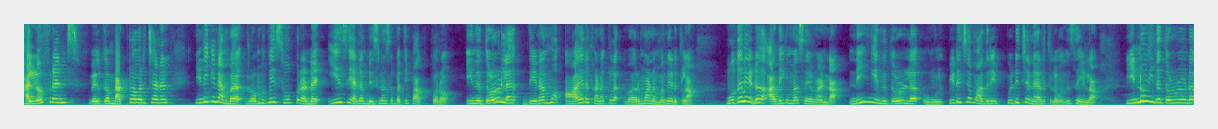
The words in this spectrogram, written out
Hello friends welcome back to our channel இன்றைக்கி நம்ம ரொம்பவே சூப்பரான ஈஸியான பிஸ்னஸை பற்றி பார்க்க போகிறோம் இந்த தொழிலில் தினமும் ஆயிரக்கணக்கில் வருமானம் வந்து எடுக்கலாம். முதலீடு அதிகமாக செய்ய வேண்டாம். நீங்கள் இந்த தொழிலை உங்களுக்கு பிடிச்ச மாதிரி பிடிச்ச நேரத்தில் வந்து செய்யலாம். இன்னும் இந்த தொழிலோட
